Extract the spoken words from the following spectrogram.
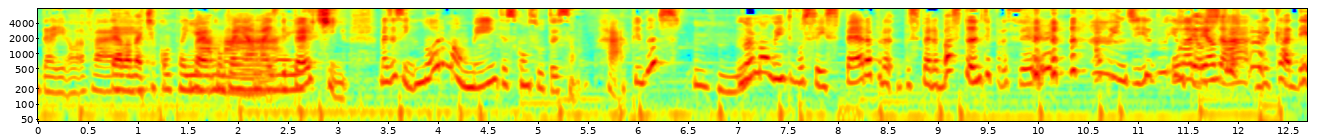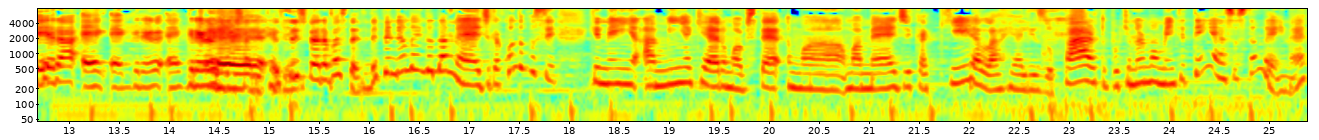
Que daí ela vai. Ela vai te acompanhar Vai acompanhar mais, de mais. pertinho. Mas assim, normalmente as consultas são rápidas. Normalmente você espera, pra, espera bastante pra ser atendido. e O lá dentro. chá de cadeira é, é, gra- é grande. de É, você espera bastante. Dependendo ainda da médica. Quando você, que nem a minha, que era uma, uma, uma médica que ela realiza o parto, porque normalmente tem essas também, né?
